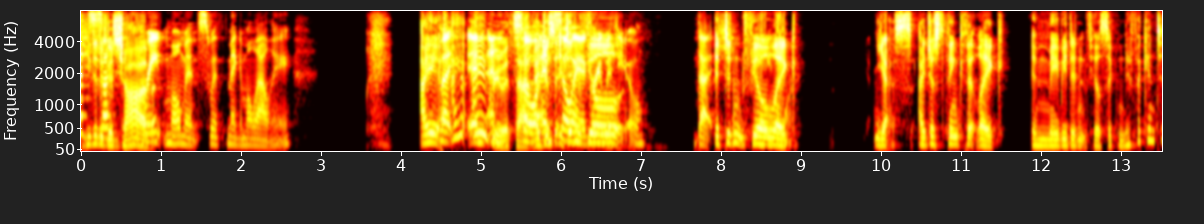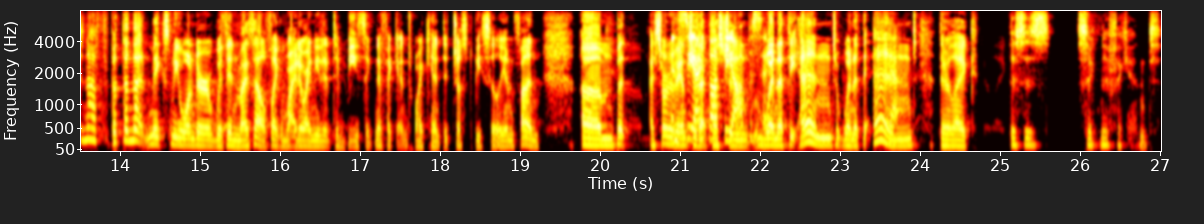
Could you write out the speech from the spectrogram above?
He, He, did a good job. Great moments with Megan Mullally. I, But I, I and, agree and with that. So, I just and it didn't I agree feel with you that it didn't feel like more. yes. I just think that like it maybe didn't feel significant enough. But then that makes me wonder within myself, like, why do I need it to be significant? Why can't it just be silly and fun? Um, but I sort of And answered see, that question when at the end, when at the Yeah. end, they're like, this is significant.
